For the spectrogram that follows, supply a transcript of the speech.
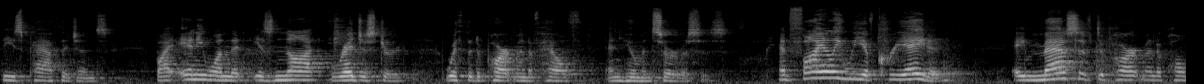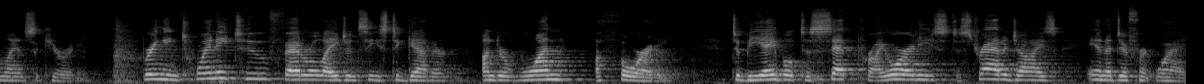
these pathogens by anyone that is not registered with the Department of Health and Human Services. And finally, we have created a massive Department of Homeland Security, bringing 22 federal agencies together under one authority to be able to set priorities, to strategize in a different way.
